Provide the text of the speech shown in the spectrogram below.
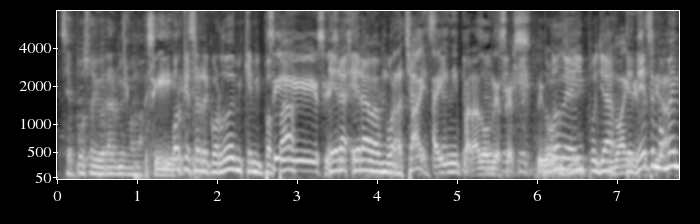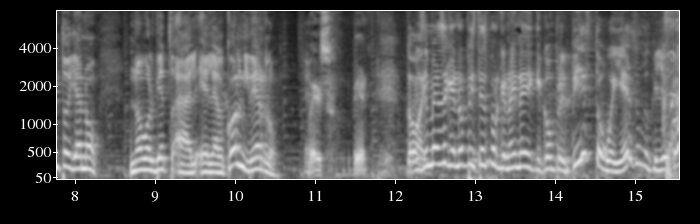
se puso a llorar mi mamá. Sí. Porque se recordó de mi, que mi papá Sí, sí, era, era un borrachado. Ahí- ahí ni para dónde hacerse. Digo, Entonces ahí pues ya, no desde ese momento ya no, no volví a el alcohol ni verlo. Eso, bien. No, A mí hay- se me hace que no pistes porque no hay nadie que compre el pisto, güey. Eso es lo que yo creo.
